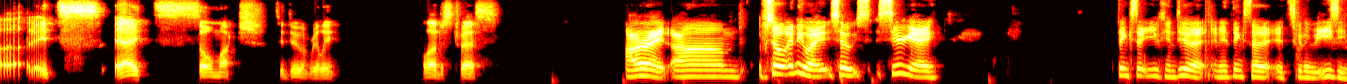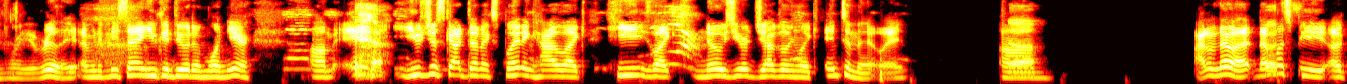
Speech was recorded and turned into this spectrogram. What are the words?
Uh, it's yeah it's so much to do really. A lot of stress. All right um so anyway so sergey thinks that you can do it and he thinks that it's going to be easy for you really i mean if he's saying you can do it in one year um and yeah. you just got done explaining how like he like knows you're juggling like intimately um yeah. I don't know. That, that must be a,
